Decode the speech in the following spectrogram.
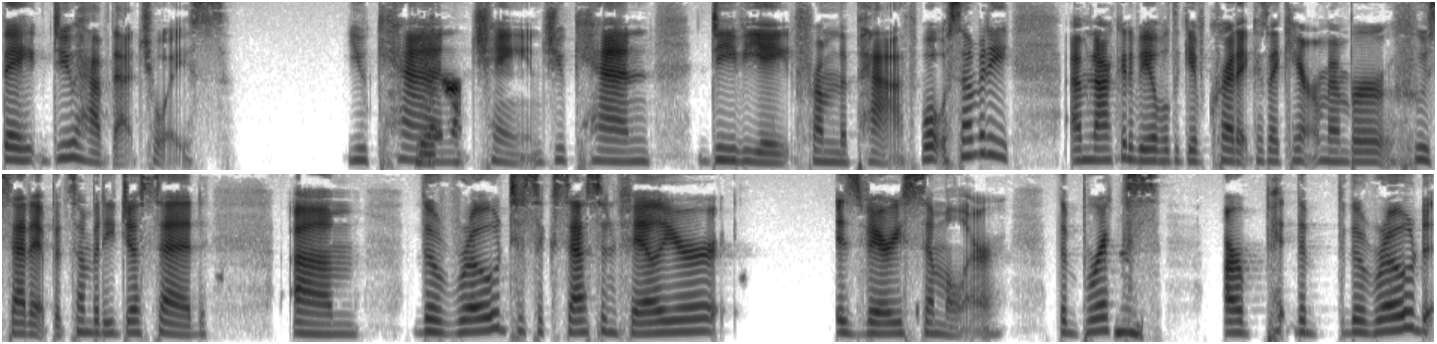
they do have that choice you can yeah. change you can deviate from the path what was somebody i'm not going to be able to give credit because i can't remember who said it but somebody just said um, the road to success and failure is very similar the bricks mm. are the the road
